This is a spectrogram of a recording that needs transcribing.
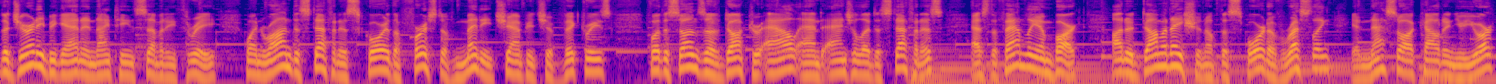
The journey began in 1973 when Ron DeStefanis scored the first of many championship victories for the sons of Dr. Al and Angela DeStefanis as the family embarked on a domination of the sport of wrestling in Nassau County, New York,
